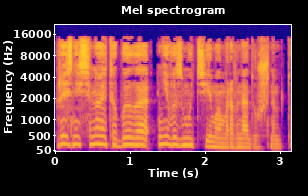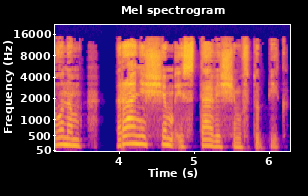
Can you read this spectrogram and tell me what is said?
Произнесено это было невозмутимым равнодушным тоном, ранящим и ставящим в тупик.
